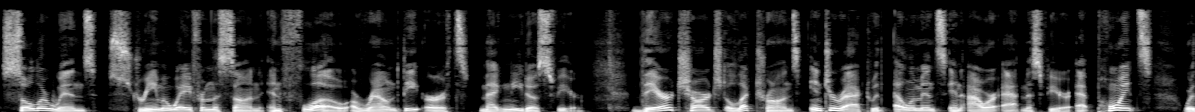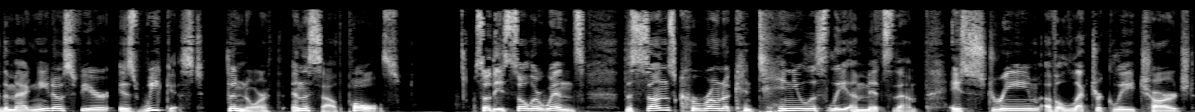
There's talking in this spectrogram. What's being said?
Solar winds stream away from the sun and flow around the Earth's magnetosphere. Their charged electrons interact with elements in our atmosphere at points where the magnetosphere is weakest, the north and the south poles. So these solar winds, the sun's corona continuously emits them, a stream of electrically charged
